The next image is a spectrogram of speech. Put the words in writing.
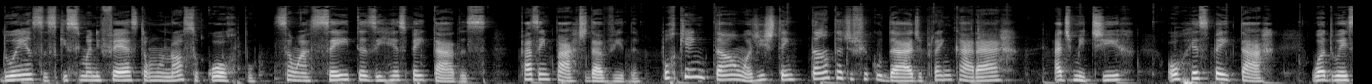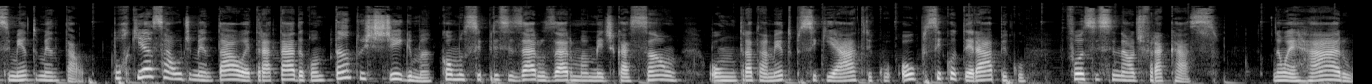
Doenças que se manifestam no nosso corpo são aceitas e respeitadas, fazem parte da vida. Por que então a gente tem tanta dificuldade para encarar, admitir ou respeitar o adoecimento mental? Por que a saúde mental é tratada com tanto estigma, como se precisar usar uma medicação ou um tratamento psiquiátrico ou psicoterápico fosse sinal de fracasso? Não é raro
